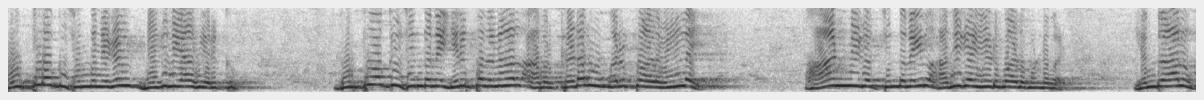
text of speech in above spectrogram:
முற்போக்கு சிந்தனைகள் மிகுதியாக இருக்கும். முற்போக்கு சிந்தனை இருப்பதனால் அவர் கடவுள் மறுப்பாளர் இல்லை. ஆன்மீக சிந்தனையில் அதிக ஈடுபாடு கொண்டவர். என்றாலும்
